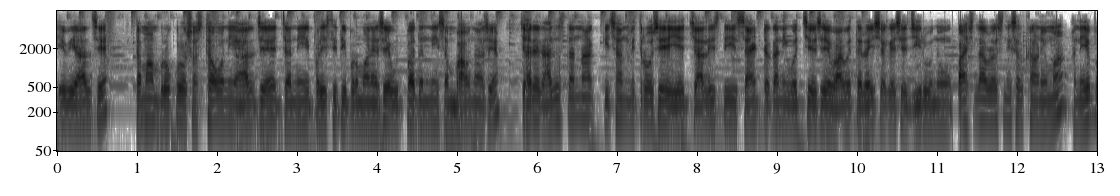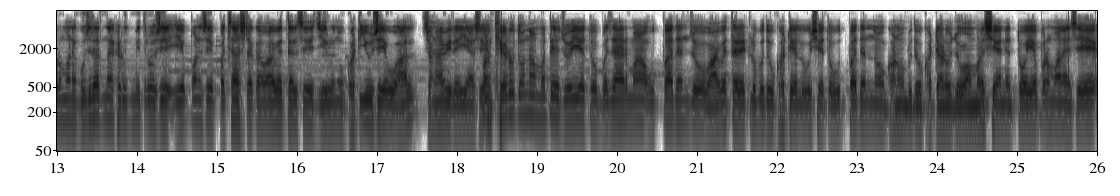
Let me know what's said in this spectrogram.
એવી હાલ છે. તમામ બ્રોકરો સંસ્થાઓની હાલ જે અત્યારની પરિસ્થિતિ પ્રમાણે છે, ઉત્પાદનની સંભાવના છે. જ્યારે રાજસ્થાનના કિસાન મિત્રો છે, એ ચાલીસથી સાઠ ટકાની વચ્ચે છે, વાવેતર રહી શકે છે, જીરુનું પાછલા વર્ષની સરખામણીમાં. અને એ પ્રમાણે ગુજરાતના ખેડૂત મિત્રો છે, એ પણ છે, પચાસ ટકા વાવેતર છે, જીરુનું ઘટ્યું છે, એવું હાલ જણાવી રહ્યા છે. પણ ખેડૂતોના મતે જોઈએ તો બજારમાં ઉત્પાદન જો વાવેતર એટલું બધું ઘટેલું છે, તો ઉત્પાદનનો ઘણો બધો ઘટાડો જોવા મળશે. અને તો એ પ્રમાણે છે,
